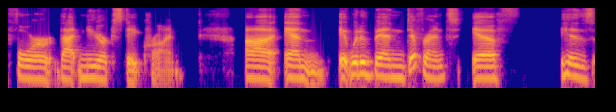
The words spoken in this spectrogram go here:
for that New York state crime. Uh, and it would have been different if his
